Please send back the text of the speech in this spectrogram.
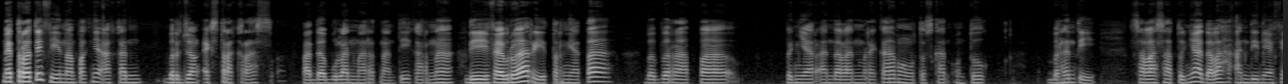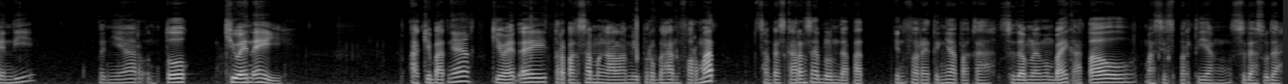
Metro TV nampaknya akan berjuang ekstra keras pada bulan Maret nanti karena di Februari ternyata beberapa penyiar andalan mereka memutuskan untuk berhenti. Salah satunya adalah Andini Effendi, penyiar untuk Q&A. Akibatnya Q&A terpaksa mengalami perubahan format. Sampai sekarang saya belum dapat info ratingnya apakah sudah mulai membaik atau masih seperti yang sudah-sudah.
